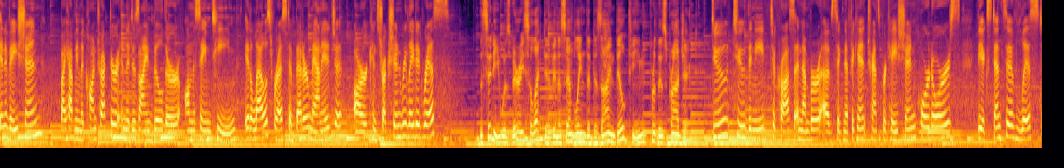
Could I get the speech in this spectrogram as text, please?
innovation by having the contractor and the design builder on the same team. It allows for us to better manage our construction related risks. The city was very selective in assembling the design build team for this project. Due to the need to cross a number of significant transportation corridors, the extensive list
